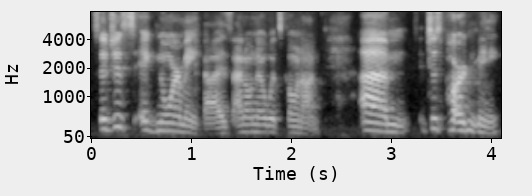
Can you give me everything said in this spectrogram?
so just ignore me, guys. I don't know what's going on. Um, just pardon me.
